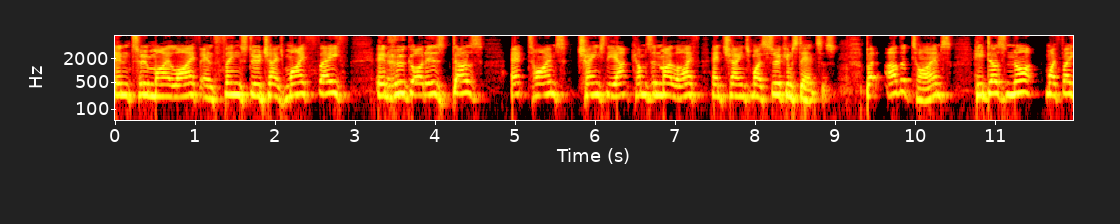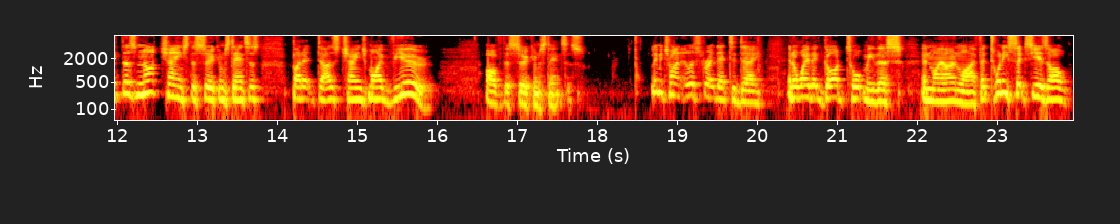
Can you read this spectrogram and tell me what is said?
into my life and things do change. My faith in who God is does at times change the outcomes in my life and change my circumstances. But other times, He does not, my faith does not change the circumstances, but it does change my view of the circumstances. Let me try and illustrate that today in a way that God taught me this in my own life. At 26 years old,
